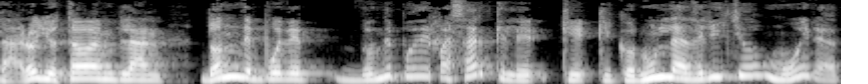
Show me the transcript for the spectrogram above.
Claro, yo estaba en plan, ¿dónde puede, dónde puede pasar que, le- que, que con un ladrillo muera?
